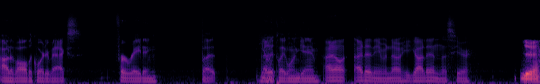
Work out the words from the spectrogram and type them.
out of all the quarterbacks for rating, but he I only did- played one game. I don't. I didn't even know he got in this year. Yeah.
